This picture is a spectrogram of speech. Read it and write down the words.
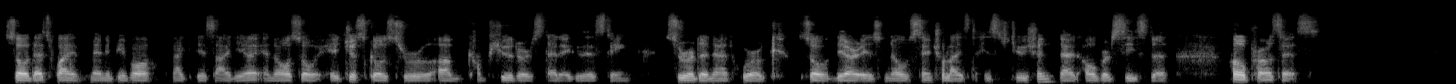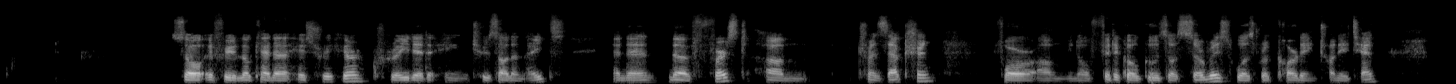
So that's why many people like this idea. And also it just goes through um, computers that existing through the network. So there is no centralized institution that oversees the whole process. So if we look at the history here, created in 2008, and then the first um, transaction for um, you know physical goods or service was recorded in 2010,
